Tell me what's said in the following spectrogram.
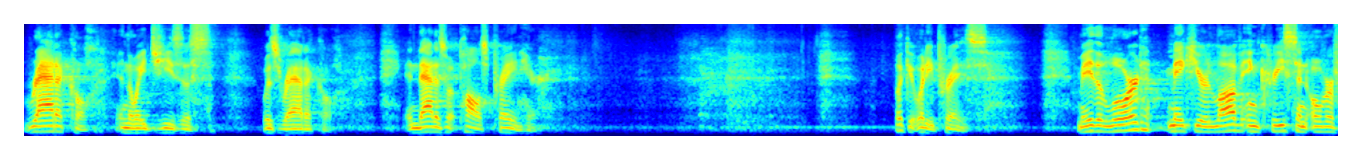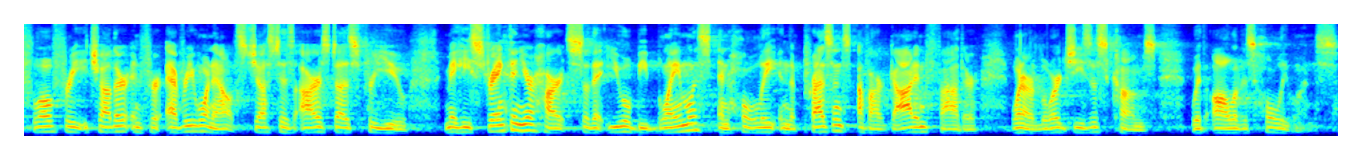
radical in the way Jesus was radical. And that is what Paul's praying here. Look at what he prays. May the Lord make your love increase and overflow for each other and for everyone else, just as ours does for you. May He strengthen your hearts so that you will be blameless and holy in the presence of our God and Father when our Lord Jesus comes with all of His holy ones.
